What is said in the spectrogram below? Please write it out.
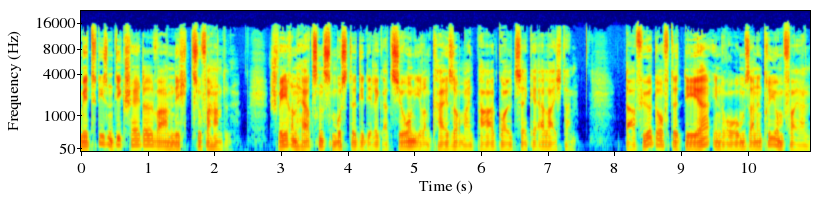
Mit diesem Dickschädel war nicht zu verhandeln. Schweren Herzens musste die Delegation ihren Kaiser um ein paar Goldsäcke erleichtern. Dafür durfte der in Rom seinen Triumph feiern,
